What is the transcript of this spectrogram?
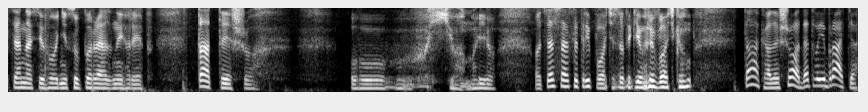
Оце на сьогодні суперезний гриб. Та ти що? Йо-моє. Оце серце тріпоче за таким грибочком. Так, але що, де твої браття?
